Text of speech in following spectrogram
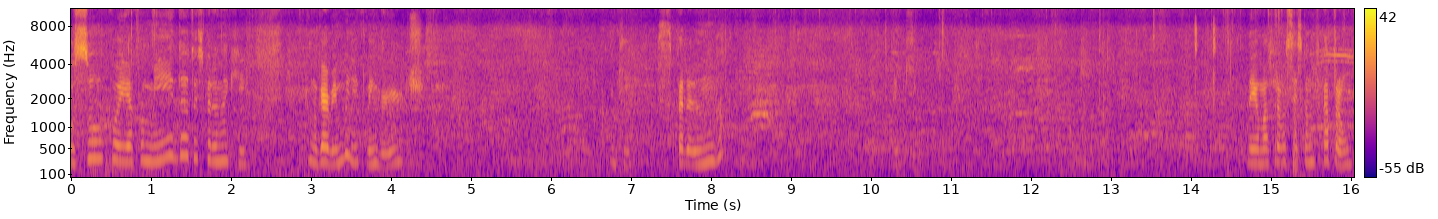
O suco e a comida. Tô esperando aqui. Um lugar bem bonito, bem verde. Aqui. Esperando. Aqui. Eu mostro pra vocês quando ficar pronto,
